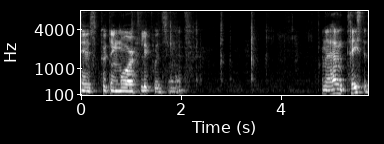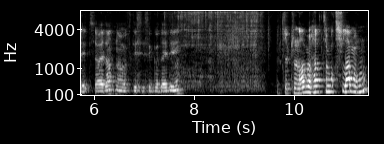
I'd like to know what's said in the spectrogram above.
is putting more liquids in it. And I haven't tasted it, so I don't know if this is a good idea. But you can never have too much lemon.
